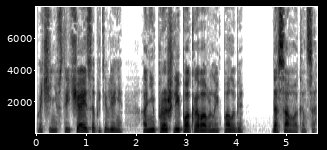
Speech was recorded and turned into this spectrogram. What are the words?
Почти не встречая сопротивления, они прошли по окровавленной палубе до самого конца.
